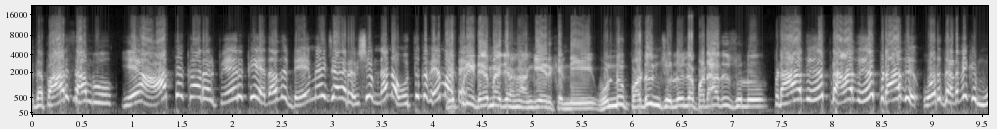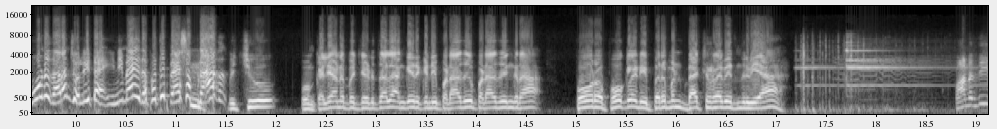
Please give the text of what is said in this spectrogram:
இத பாரு சாம்பு. ஏன் ஆத்தக்காரர் பேருக்கு ஏதாவது டேமேஜ் ஆகிற விஷயம்னா நான் ஒத்துக்கவே மாட்டேன். எப்படி டேமேஜ் ஆகும்? அங்கே இருக்க நீ. ஒண்ணு படுன்னு சொல்லு இல்ல படாது சொல்லு. பிராது பிராது பிராது ஒரு தடவைக்கு மூணு தரம் சொல்லிட்டேன். இனிமே இத பத்தி பேச பிராது பிச்சு உன் கல்யாண பேச்சு எடுத்தாலும் அங்கே இருக்க நீ படாது படாதுங்கிறா. போற போக்குல நீ பெர்மனன்ட் பேச்சுலராகவே இருந்துருவியா? வானதி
